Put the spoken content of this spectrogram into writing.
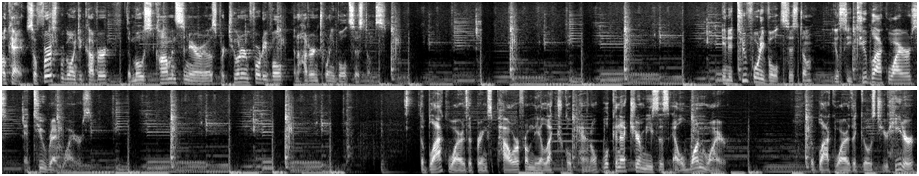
Okay, so first we're going to cover the most common scenarios for 240 volt and 120 volt systems. In a 240 volt system, you'll see two black wires and two red wires. The black wire that brings power from the electrical panel will connect to your Mysa's L1 wire. The black wire that goes to your heater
